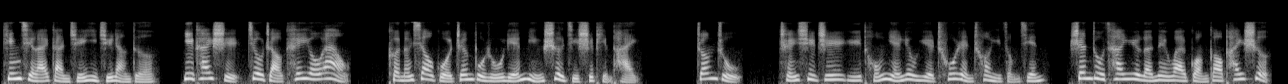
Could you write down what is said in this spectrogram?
听起来感觉一举两得。一开始就找 KOL，可能效果真不如联名设计师品牌。庄主陈旭之于同年六月出任创意总监，深度参与了内外广告拍摄、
